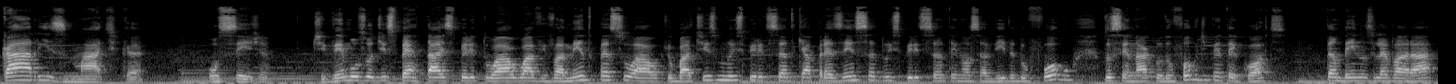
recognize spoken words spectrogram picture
carismática. Ou seja, tivemos o despertar espiritual, o avivamento pessoal, que o batismo no Espírito Santo, que a presença do Espírito Santo em nossa vida, do fogo do cenáculo, do fogo de Pentecostes, também nos levará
